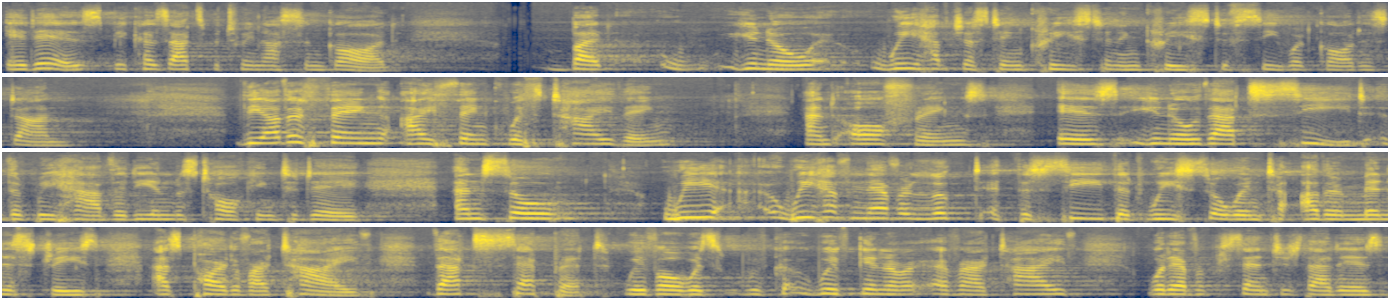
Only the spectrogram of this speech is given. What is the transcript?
it is because that's between us and God. But, you know, we have just increased and increased to see what God has done. The other thing I think with tithing and offerings is, you know, that seed that we have that Iain was talking today. And so we, we have never looked at the seed that we sow into other ministries as part of our tithe. That's separate. We've always, we've, we've given our, of our tithe, whatever percentage that is,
